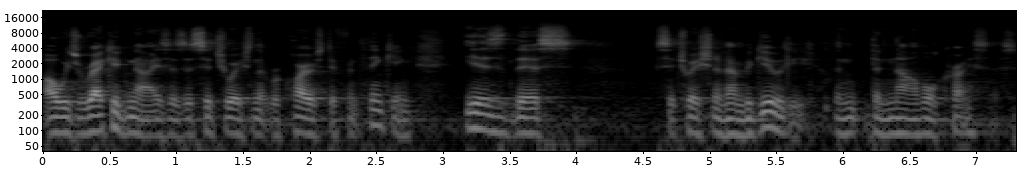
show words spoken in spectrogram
always recognize as a situation that requires different thinking, is this situation of ambiguity, the, the novel crisis.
